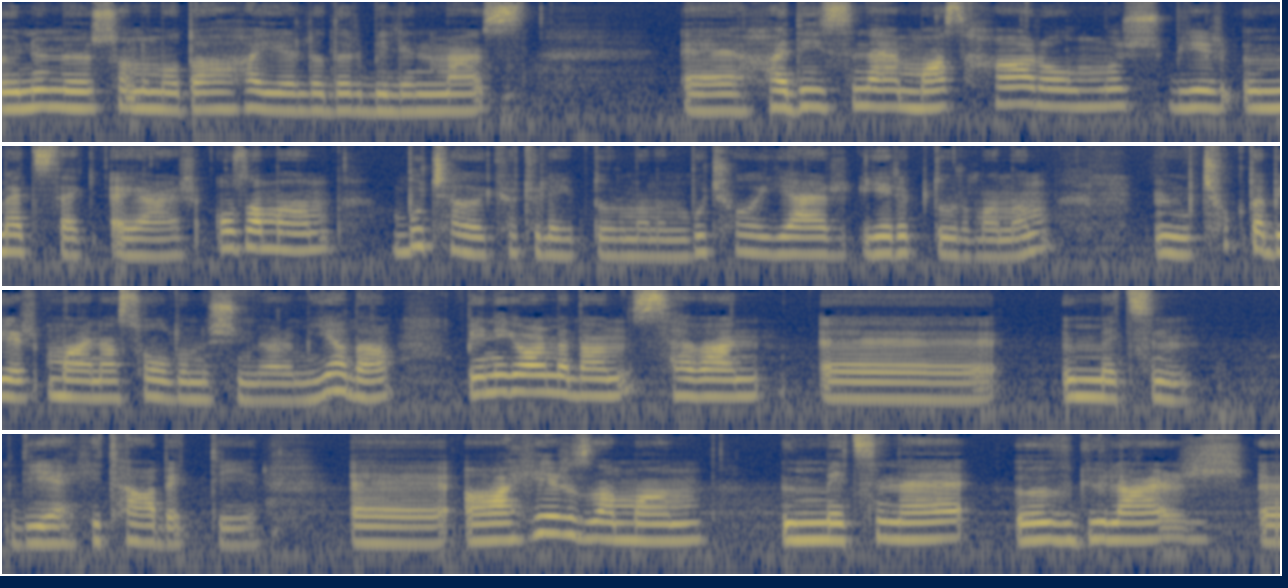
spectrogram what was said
Önü mü sonu mu daha hayırlıdır bilinmez e, hadisine mazhar olmuş bir ümmetsek eğer o zaman bu çağı kötüleyip durmanın, bu çağı yer yerip durmanın çok da bir manası olduğunu düşünmüyorum. Ya da beni görmeden seven e, ümmetin diye hitap ettiği, e, ahir zaman ümmetine övgüler e,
